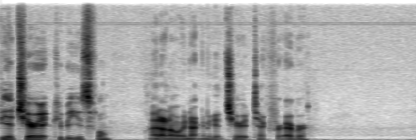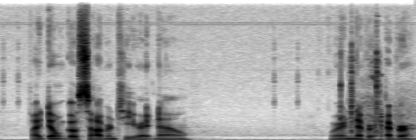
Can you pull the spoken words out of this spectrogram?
Maybe a chariot could be useful. I don't know. We're not going to get chariot tech forever. If I don't go sovereignty right now, we're never ever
